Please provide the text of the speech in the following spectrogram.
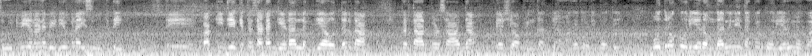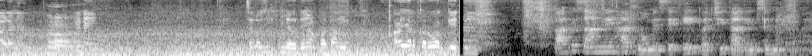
ਸੂਟ ਵੀ ਉਹਨਾਂ ਨੇ ਵੀਡੀਓ ਬਣਾਈ ਸੂਟ ਦੀ ਤੇ ਬਾਕੀ ਜੇ ਕਿਤੇ ਸਾਡਾ ਗੇੜਾ ਲੱਗਿਆ ਉਧਰ ਦਾ ਕਰਤਾਰਪੁਰ ਸਾਹਿਬ ਦਾ ਫਿਰ ਸ਼ਾਪਿੰਗ ਕਰਕੇ ਆਵਾਂਗੇ ਥੋੜੀ ਬਹੁਤੀ। ਉਧਰੋਂ ਕੋਰੀਅਰ ਆਉਂਦਾ ਨਹੀਂ ਨਹੀਂ ਤਾਂ ਆਪਾਂ ਕੋਰੀਅਰ ਮੰਗਵਾ ਲੈਣਾ ਹੈ। ਨਹੀਂ? ਚਲੋ ਜੀ ਮਿਲਦੇ ਹਾਂ ਆਪਾਂ ਤੁਹਾਨੂੰ। ਆ ਯਾਰ ਕਰੋ ਅੱਗੇ। पाकिस्तान में हर दो में से एक बच्ची तालीम से महरूम है।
